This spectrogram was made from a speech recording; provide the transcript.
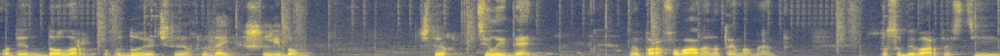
один долар годує чотирьох людей хлібом чотирьох цілий день. Ми порахували на той момент по собі вартості,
